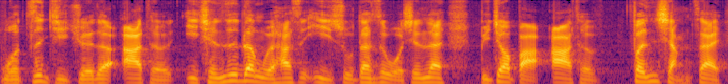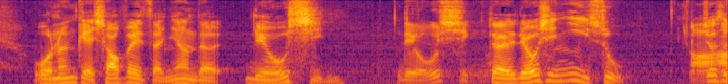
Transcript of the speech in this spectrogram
我自己觉得 art 以前是认为它是艺术，但是我现在比较把 art 分享在我能给消费怎样的流行，流行对流行艺术，就是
